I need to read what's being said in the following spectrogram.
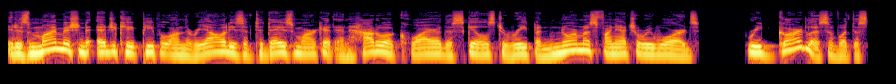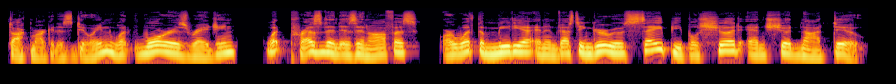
It is my mission to educate people on the realities of today's market and how to acquire the skills to reap enormous financial rewards, regardless of what the stock market is doing, what war is raging, what president is in office, or what the media and investing gurus say people should and should not do.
